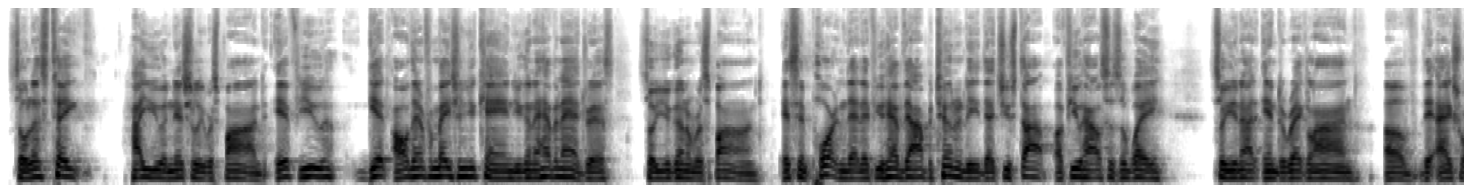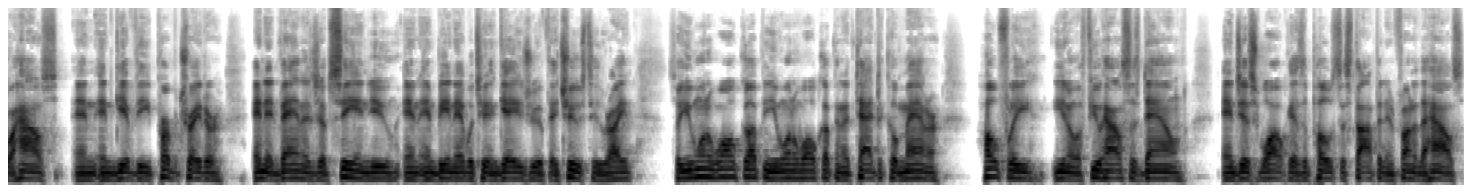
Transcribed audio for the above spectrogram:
So let's take how you initially respond. If you get all the information you can. You're going to have an address, so you're going to respond. It's important that if you have the opportunity that you stop a few houses away so you're not in direct line of the actual house and, and give the perpetrator an advantage of seeing you and, and being able to engage you if they choose to, right? So you want to walk up and you want to walk up in a tactical manner, hopefully, you know, a few houses down and just walk as opposed to stopping in front of the house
